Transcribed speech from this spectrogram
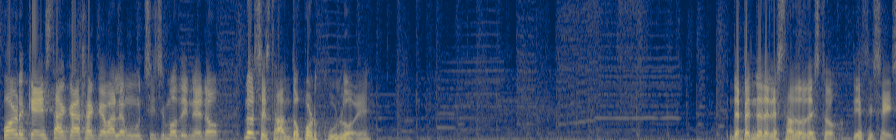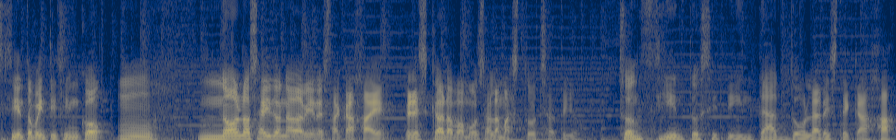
Porque esta caja que vale muchísimo dinero nos está dando por culo, ¿eh? Depende del estado de esto. 16, 125. Mm, no nos ha ido nada bien esta caja, ¿eh? Pero es que ahora vamos a la más tocha, tío. Son 170 dólares de caja.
